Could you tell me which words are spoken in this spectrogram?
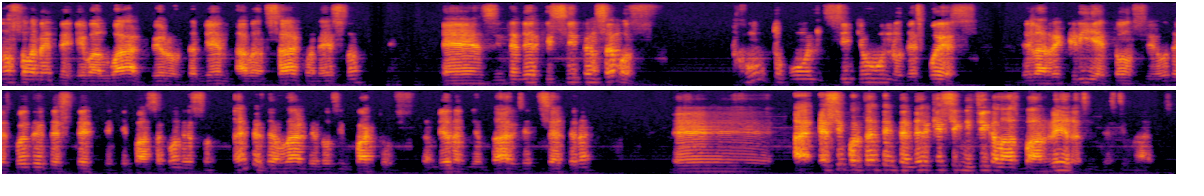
no solamente evaluar, pero también avanzar con esto, es entender que si pensamos junto con el sitio 1, después de la recría entonces, o después del destete, ¿qué pasa con eso? Antes de hablar de los impactos también ambientales, etcétera, eh, ah, es importante entender qué significan las barreras intestinales.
